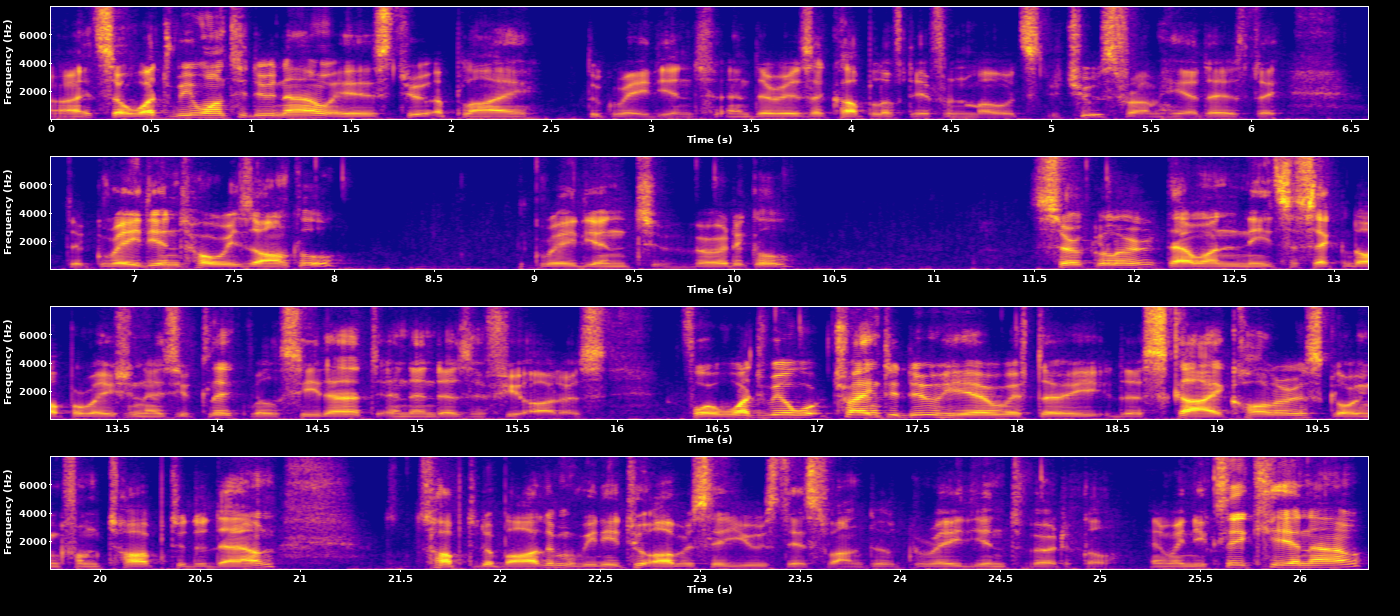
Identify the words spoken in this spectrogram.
All right, so what we want to do now is to apply the gradient. And there is a couple of different modes to choose from here. There's the the gradient horizontal, gradient vertical, circular, that one needs a second operation as you click, we'll see that, and then there's a few others. For what we're trying to do here with the, the sky colors going from top to the down, top to the bottom, we need to obviously use this one, the gradient vertical. And when you click here now,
